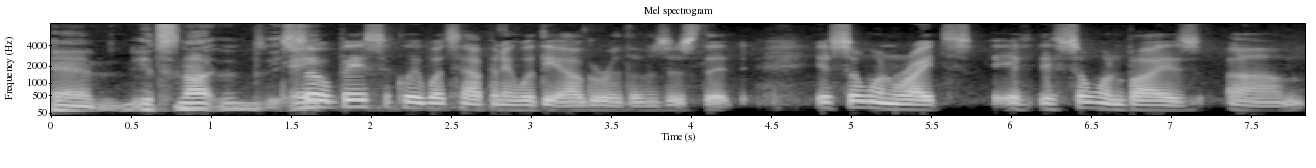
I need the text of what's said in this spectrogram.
And it's not. So basically, what's happening with the algorithms is that if someone writes, if, if someone buys um,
